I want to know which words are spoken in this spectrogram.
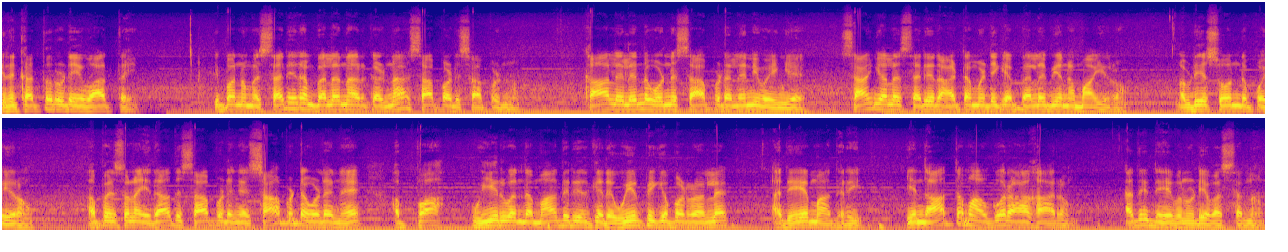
இது கத்தருடைய வார்த்தை. இப்போ நம்ம சரீரம் பலனாக இருக்கணும்னா சாப்பாடு சாப்பிடணும். காலையிலேருந்து ஒன்று சாப்பிடலைன்னு வைங்க. சாயங்காலம் சரீரம் ஆட்டோமேட்டிக்காக பலவீனமாயிரும். அப்படியே சோர்ந்து போயிடும் அப்போ சொன்னால் ஏதாவது சாப்பிடுங்க. சாப்பிட்ட உடனே அப்பா உயிர் வந்த மாதிரி இருக்கிற உயிர்ப்பிக்கப்படுறோம்ல அதே மாதிரி. இந்த ஆத்மாவுக்கு ஒரு ஆகாரம். அது தேவனுடைய வசனம்.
